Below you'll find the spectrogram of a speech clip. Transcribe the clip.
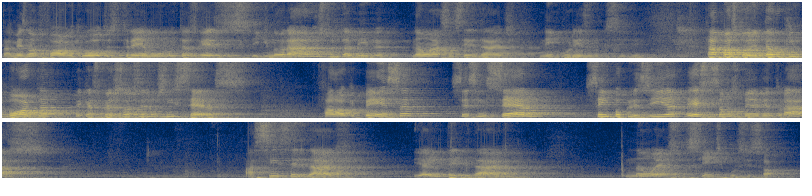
Da mesma forma que o outro extremo, muitas vezes, ignorar o estudo da Bíblia, não há sinceridade nem pureza no que se vê. Tá, pastor? Então o que importa é que as pessoas sejam sinceras. Falar o que pensa, ser sincero, sem hipocrisia. Esses são os bem-aventurados. A sinceridade e a integridade não é suficiente por si só.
